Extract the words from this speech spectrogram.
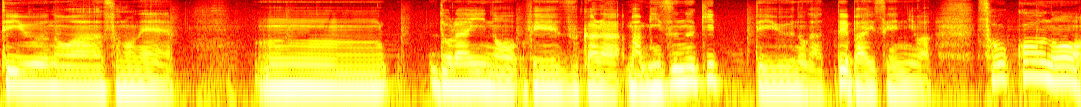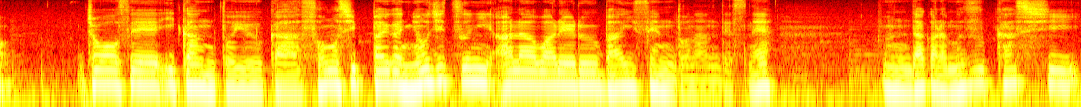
ていうのはそのねうーんドライのフェーズからまあ水抜きっていうのがあって焙煎にはそこの調整いかんというかその失敗が如実に現れる焙煎度なんですね。うん、だから難しい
